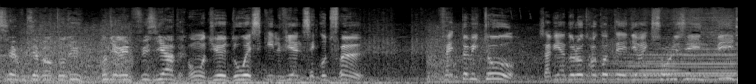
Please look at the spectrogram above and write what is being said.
Monsieur, vous avez entendu? On dirait une fusillade. Mon Dieu, d'où est-ce qu'ils viennent ces coups de feu? Faites demi-tour. Ça vient de l'autre côté, direction l'usine. Vite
